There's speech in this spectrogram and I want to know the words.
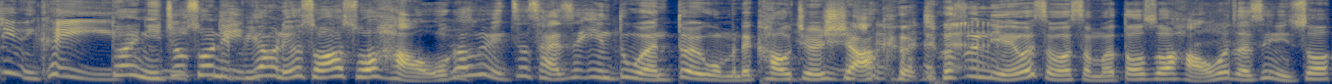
兴，你可以，对，你就说你不要，你为什么要说好？我告诉你，这才是印度人对我们的 culture shock，就是你为什么什么都说好，或者是你说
